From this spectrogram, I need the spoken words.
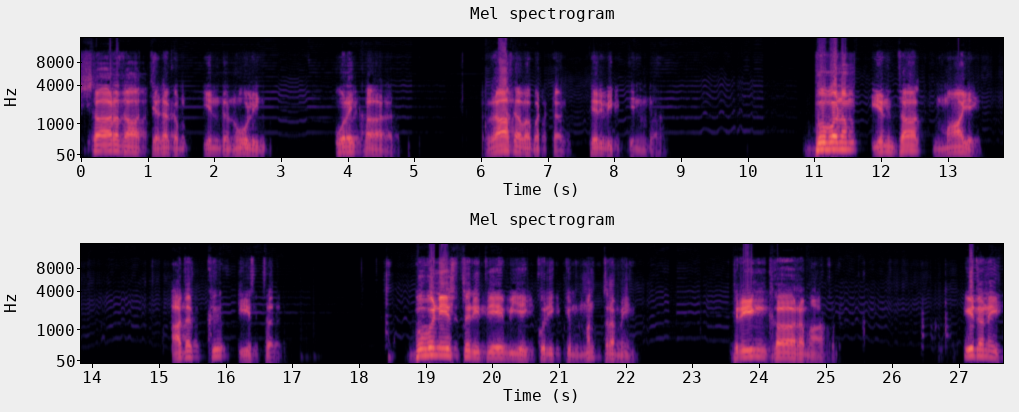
சாரதா ஜடகம் என்ற நூலின் உரைக்காரர் ராகவ பட்டர் தெரிவிக்கின்றார். புவனம் என்றால் மாயை. அதற்கு ஈஸ்வரன். புவனேஸ்வரி தேவியை குறிக்கும் மந்திரமே ஹிரீங்காரமாகும். இதனை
